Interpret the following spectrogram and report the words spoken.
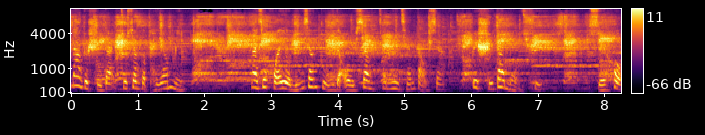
那个时代就像个培养皿。那些怀有理想主义的偶像在面前倒下，被时代抹去，随后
